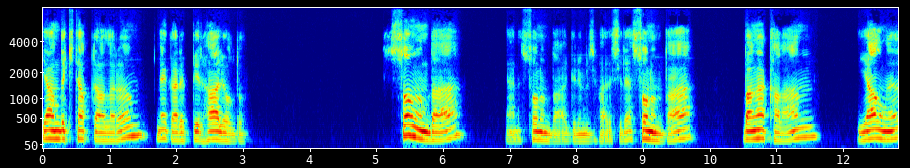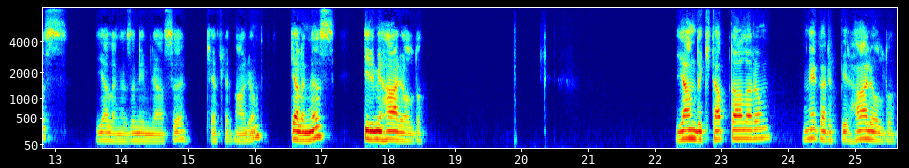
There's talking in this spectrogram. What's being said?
Yandı kitap dağlarım. Ne garip bir hal oldu. Sonunda Yani sonunda günümüz ifadesiyle sonunda bana kalan yalnız yalınızın imlası kefle malum. Yalınız ilmihal oldu. Yandı kitap dağlarım ne garip bir hal oldu.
